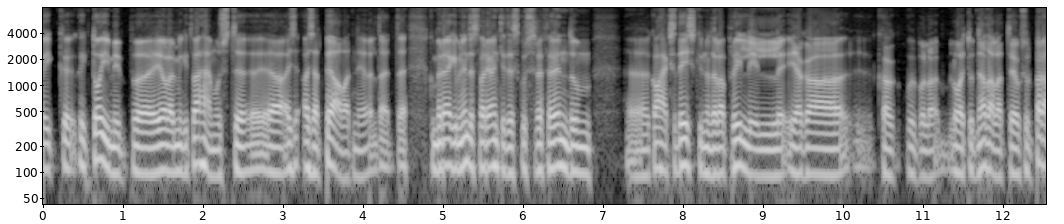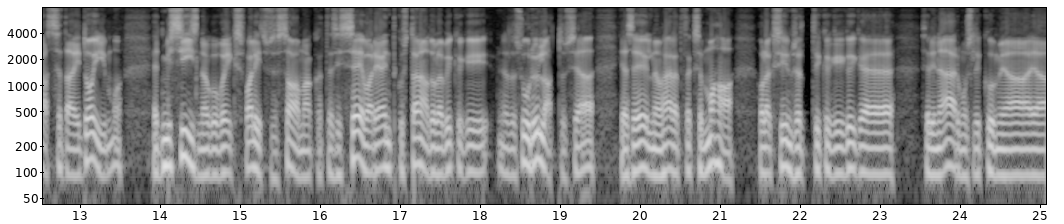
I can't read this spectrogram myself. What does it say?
kõik, kõik toimib, ei ole mingit vähemust ja asjad peavad nii-öelda, et kui me räägime nendest variantidest, kus referendum äh, kaheksateistkümnendal aprillil ja ka, ka võib-olla loetud nädalate jooksul pärast seda ei toimu, et mis siis nagu võiks valitsuses saama hakata, siis see variant, kus täna tuleb ikkagi nii-öelda suur üllatus ja ja see eelnõu hääletatakse maha, oleks ilmselt ikkagi kõige selline äärmuslikum ja, ja,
